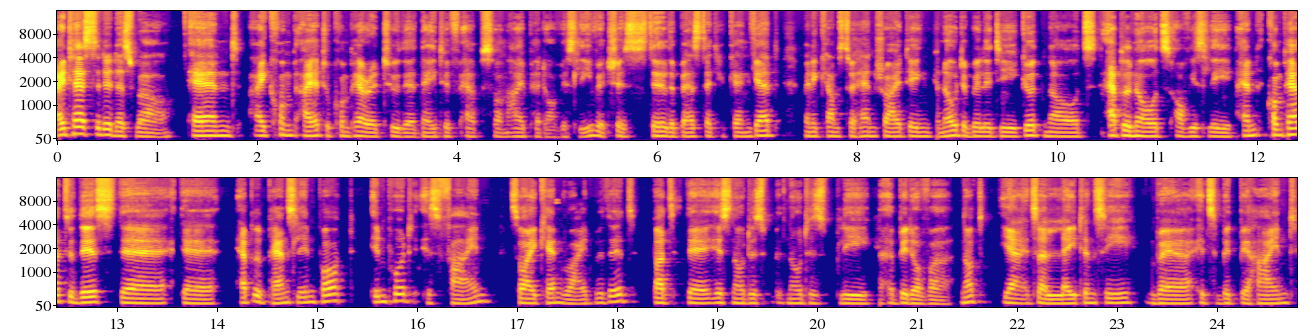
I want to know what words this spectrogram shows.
I tested it as well and I com- I had to compare it to the native apps on iPad obviously, which is still the best that you can get when it comes to handwriting, Notability, GoodNotes, Apple Notes, obviously. And compared to this, the the Apple Pencil input input is fine so I can write with it. But there is notice noticeably a bit of a not yeah, it's a latency where it's a bit behind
